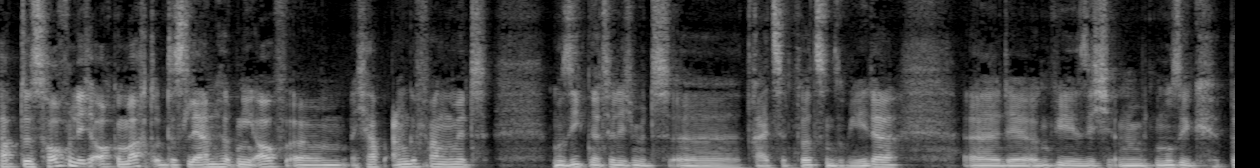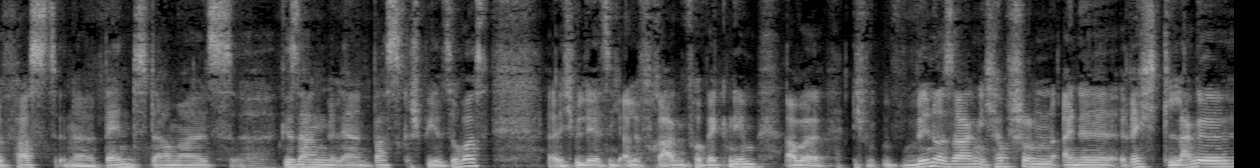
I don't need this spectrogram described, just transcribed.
Habe das hoffentlich auch gemacht und das Lernen hört nie auf. Ähm, ich habe angefangen mit Musik natürlich mit äh, 13, 14, so wie jeder, äh, der irgendwie sich mit Musik befasst, in einer Band damals, äh, Gesang gelernt, Bass gespielt, sowas. Äh, ich will dir jetzt nicht alle Fragen vorwegnehmen, aber ich will nur sagen, ich habe schon eine recht lange,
